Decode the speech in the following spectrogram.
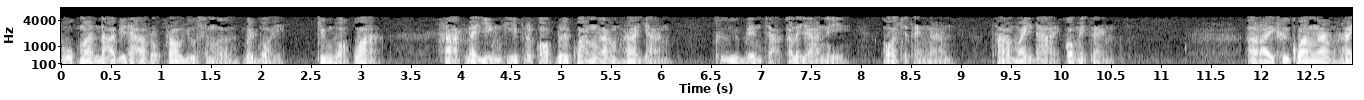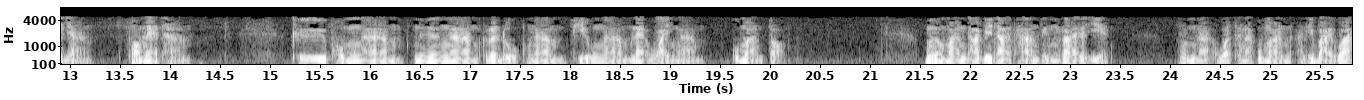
ถูกมารดาบิดารบเร้าอยู่เสมอบ่อยๆ จึงบอกว่า หากได้หญิงที่ประกอบด้วยความงามห้าอย่าง คือเบญจกัลยาณีก็จะแต่งงาน ถ้าไม่ได้ก็ไม่แต่ง อะไรคือความงามห้าอย่าง พ่อแม่ถาม คือผมงาม เนื้องาม กระดูกงาม ผิวงาม และวัยงาม กุมารตอบ เมื่อมารดาบิดาถามถึงรายละเอียด ปุณณวัฒนกุมารอธิบายว่า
